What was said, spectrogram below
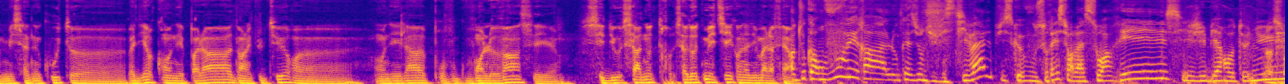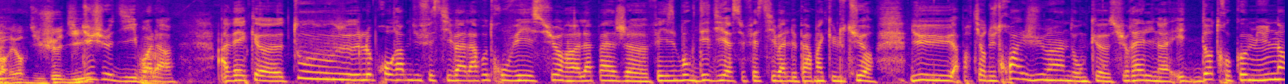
mais ça nous coûte, on va dire quand on n'est pas là dans la culture, on est là pour vous vendre le vin, c'est c'est un autre métier qu'on a du mal à faire. En tout cas, on vous verra à l'occasion du festival, puisque vous serez sur la soirée, si j'ai bien retenu. La soirée off du jeudi. Du jeudi, voilà. Avec euh, tout le programme du festival à retrouver sur euh, la page euh, Facebook dédiée à ce festival de permaculture du, à partir du 3 juin, donc euh, sur Elne et d'autres communes.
